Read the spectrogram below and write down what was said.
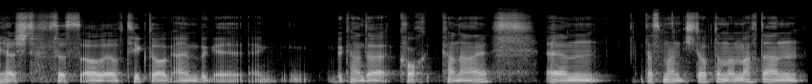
ja, stimmt, das ist auch auf TikTok ein, be äh, bekannter Kochkanal. Ähm, dass man, ich glaube, man macht dann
